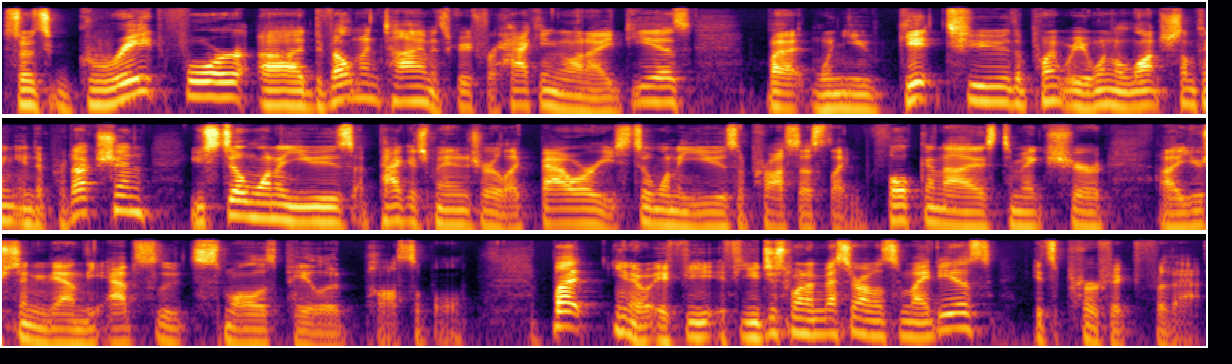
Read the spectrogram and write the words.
So it's great for uh, development time. It's great for hacking on ideas. But when you get to the point where you want to launch something into production, you still want to use a package manager like Bower. You still want to use a process like Vulcanize to make sure uh, you're sending down the absolute smallest payload possible. But you know, if you, if you just want to mess around with some ideas, it's perfect for that.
